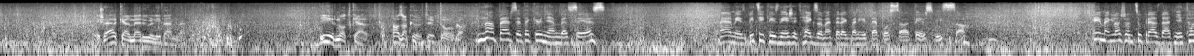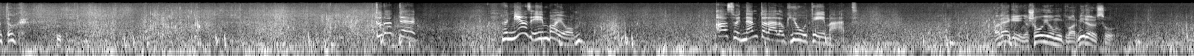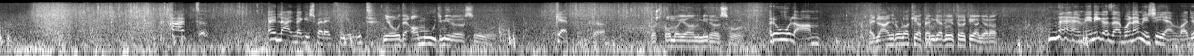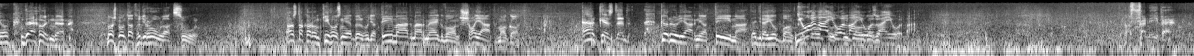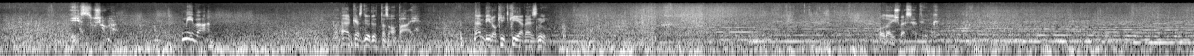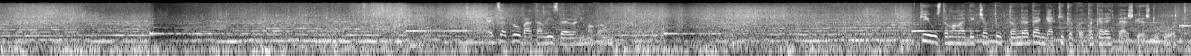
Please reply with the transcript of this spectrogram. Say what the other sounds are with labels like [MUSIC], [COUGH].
És el kell merülni benne. Írnod kell. Az a költők dolga. Na persze, te könnyen beszélsz. Elmész biciklizni, és egy hexameterekben írt eposszal térsz vissza. Én meg lassan cukrászdát nyithatok. Tudod te, hogy mi az én bajom? Az, hogy nem találok jó témát. A regény, a sólyomudvar, miről szól? Hát, egy lány megismer egy fiút. Jó, de amúgy miről szól? Kettőnkről. Most komolyan miről szól? Rólam. Egy lányról, aki a tengernél tölti a nyarat? Nem, én igazából nem is ilyen vagyok. Dehogy nem. Most mondtad, hogy rólad szól. Azt akarom kihozni ebből, hogy a témád már megvan, saját magad. Elkezded körüljárni a témát, egyre jobban Jól van, jól van, jól van, jól van. A fenébe. Jézusom. Mi van? Elkezdődött az apály. Nem bírok itt kievezni. Oda is veszhetünk. Egyszer próbáltam vízbe ölni magam. Kiúztam, ameddig csak tudtam, de a tenger kiköpött akár egy persgős dugót.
